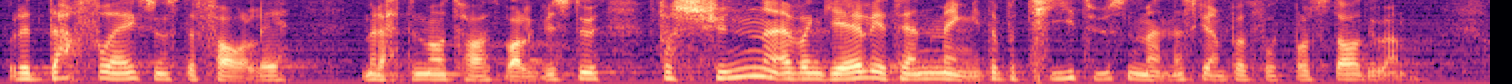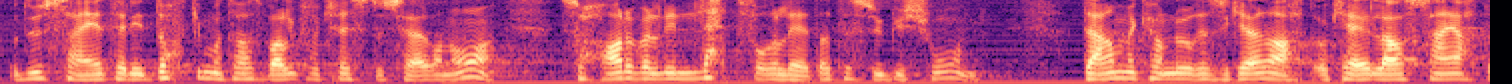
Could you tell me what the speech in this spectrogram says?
Og det er derfor jeg syns det er farlig med dette med å ta et valg. Hvis du forsyner evangeliet til en mengde på 10 000 mennesker på et fotballstadion, og du sier til dem dere må ta et valg for Kristus her og nå, så har det veldig lett for å lede til suggesjon. Dermed kan du risikere at ok, la oss si at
